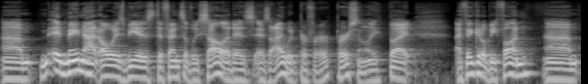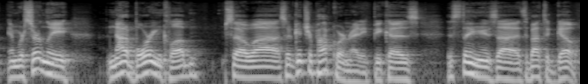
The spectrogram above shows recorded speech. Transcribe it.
Um, it may not always be as defensively solid as as I would prefer personally, but I think it'll be fun. Um, and we're certainly not a boring club, so uh, so get your popcorn ready because this thing is uh, it's about to go.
